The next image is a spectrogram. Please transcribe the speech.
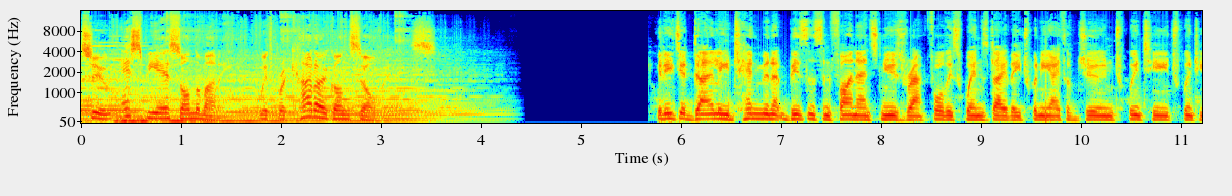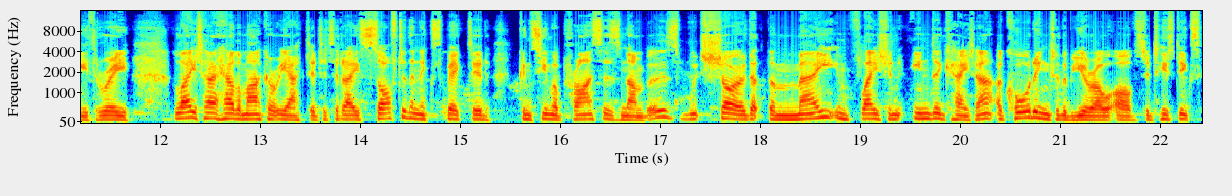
to SBS on the Money with Ricardo Gonçalves. It is your daily 10 minute business and finance news wrap for this Wednesday, the 28th of June 2023. Later, how the market reacted to today's softer than expected consumer prices numbers, which show that the May inflation indicator, according to the Bureau of Statistics,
